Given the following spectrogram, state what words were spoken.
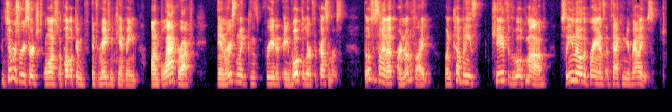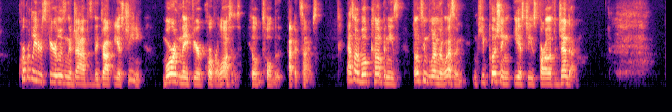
Consumers Research launched a public information campaign on BlackRock and recently created a woke alert for customers. Those who sign up are notified when companies cave to the woke mob, so you know the brands attacking your values. Corporate leaders fear losing their jobs if they drop ESG more than they fear corporate losses, Hild told the Epoch Times. That's why woke companies don't seem to learn their lesson and keep pushing ESG's far left agenda.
